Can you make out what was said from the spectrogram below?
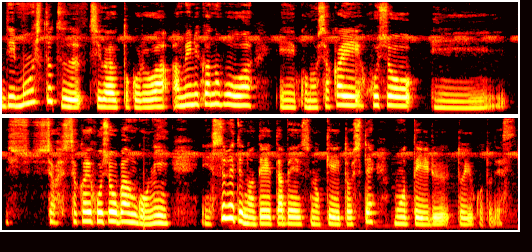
で、もう一つ違うところは、アメリカの方は、えー、この社会保障、えー、社会保障番号に、す、べ、てのデータベースの系として持っているということです。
